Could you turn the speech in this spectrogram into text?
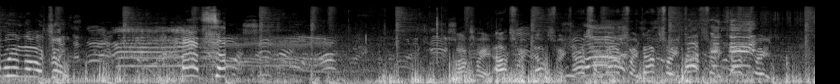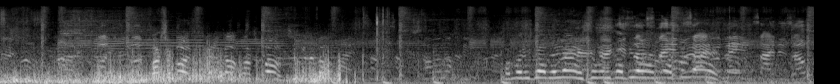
Go with him, number two. Outside, outside, outside, outside, outside, outside, outside, outside. Watch the ball, spin it off, watch the ball, spin it off. Somebody go the line, somebody go behind, go the line.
